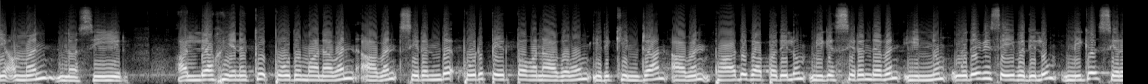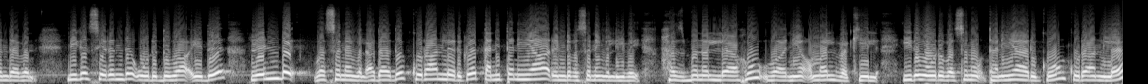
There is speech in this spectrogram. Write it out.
நியமன் நசீர். அல்லாஹ் எனக்கு போதுமானவன். அவன் சிறந்த பொறுப்பேற்பவனாகவும் இருக்கின்றான். அவன் பாதுகாப்பதிலும் மிக சிறந்தவன். இன்னும் உதவி செய்வதிலும் மிக சிறந்தவன். மிக சிறந்த ஒரு துவா இது. ரெண்டு வசனங்கள் அதாவது குரான்ல இருக்கிற தனித்தனியா ரெண்டு வசனங்கள் இவை. ஹஸ்பன் அல்லாஹூ வ நியமல் வக்கீல். இது ஒரு வசனம் தனியா இருக்கும் குரான்ல.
